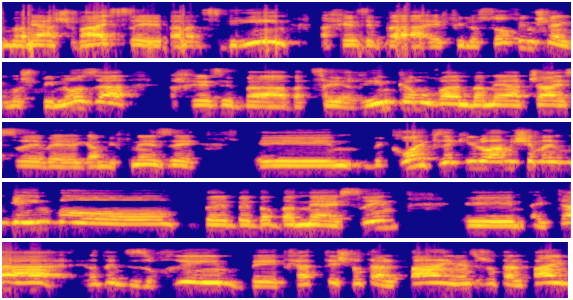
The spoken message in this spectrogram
במאה ה-17, במצביעים, אחרי זה בפילוסופים שלהם, כמו שפינוזה, אחרי זה בציירים כמובן, במאה ה-19 וגם לפני זה. אה, וקרויף זה כאילו היה מי גאים בו במאה ה-20. אה, הייתה, לא יודע אם אתם זוכרים, בתחילת שנות האלפיים, אמצע שנות האלפיים,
